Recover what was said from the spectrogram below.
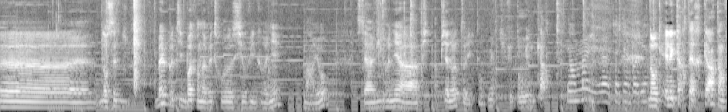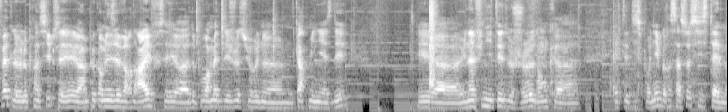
Euh, dans cette belle petite boîte qu'on avait trouvée aussi au vide-grenier, Mario. C'était un vide-grenier à, pi- à piano Tolly. Oh, merde, tu fais tomber une carte. Normal, là, ça tient pas bien. Donc, et les cartes R4, en fait, le, le principe c'est un peu comme les Everdrive, c'est euh, de pouvoir mettre des jeux sur une, euh, une carte mini SD. Et euh, une infinité de jeux donc euh, étaient disponibles grâce à ce système.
